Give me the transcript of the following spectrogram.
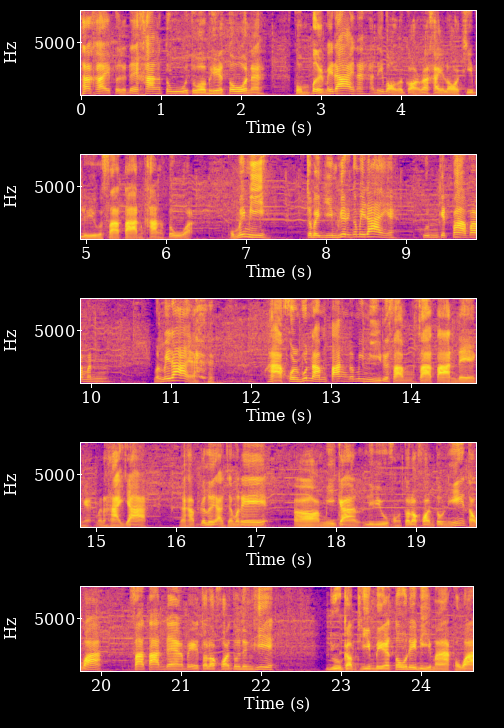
ถ้าใครเปิดได้ข้างตู้ตัวเบโต้นะ ผมเปิดไม่ได้นะ อันนี้บอกไว้ก่อนว่าใครรอคลิปรีวิวซาตานข้างตู้อะผมไม่มีจะไปยืมเพื่อนก็ไม่ได้ไง คุณเก็ตภาพว่ามันมันไม่ได้อะหาคนผู้นำตั้งก็ไม่มีด้วยซ้ำซาตานแดงอะมันหายากนะครับ ก็เลยอาจจะไม่ได้ มีการรีวิวของตัวละครตัวนี้ แต่ว่าซาตานแดงเป็นตัวละครตัวหนึ่งที่อยู่กับทีมเบโต้ได้ดีมาก เพราะว่า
